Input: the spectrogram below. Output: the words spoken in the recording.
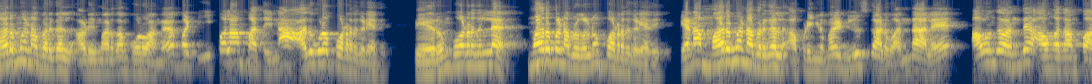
மர்ம நபர்கள் அப்படி மாதிரி தான் போடுவாங்க. பட் இப்பெல்லாம் பாத்தீங்கன்னா அது கூட போடுறது கிடையாது. பேரும் போடுறது இல்ல மர்ம நபர்களும் போடுறது கிடையாது. ஏன்னா மர்ம நபர்கள் அப்படிங்கிற மாதிரி நியூஸ் கார்டு வந்தாலே அவங்க வந்து அவங்க தான்ப்பா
